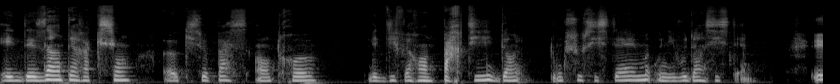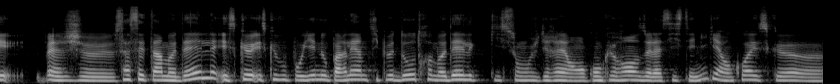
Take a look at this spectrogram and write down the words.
et des interactions euh, qui se passent entre les différentes parties d'un sous-système au niveau d'un système. Et ben, ça, c'est un modèle. Est-ce que, est que vous pourriez nous parler un petit peu d'autres modèles qui sont, je dirais, en concurrence de la systémique et en quoi est-ce que euh,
